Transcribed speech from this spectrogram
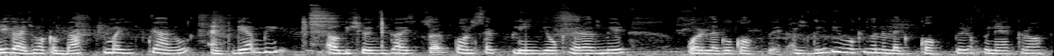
Hey guys, welcome back to my channel and today I'll be, I'll be showing you guys of concept plane yoke that I've made for a Lego cockpit. I'm to be working on a Lego cockpit of an aircraft.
